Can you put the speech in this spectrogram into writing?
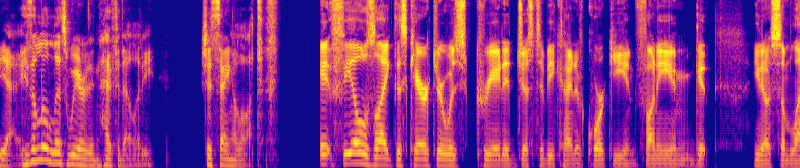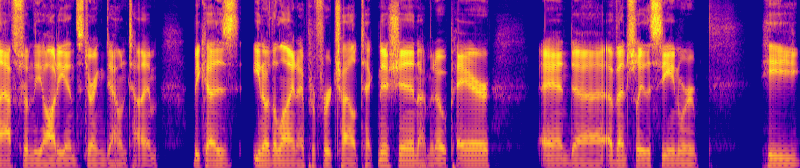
Yeah, he's a little less weird in high fidelity, is saying a lot. It feels like this character was created just to be kind of quirky and funny and get, you know, some laughs from the audience during downtime. Because, you know, the line, I prefer child technician, I'm an au pair. And uh, eventually the scene where he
